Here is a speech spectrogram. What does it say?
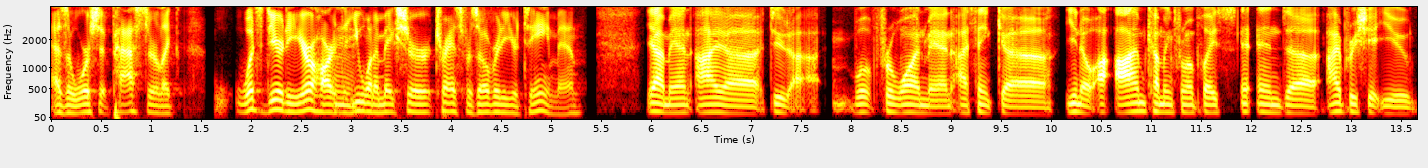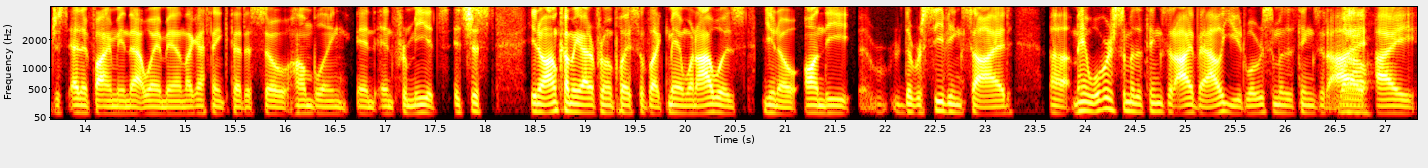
as a worship pastor. Like, what's dear to your heart mm. that you want to make sure transfers over to your team, man? Yeah, man. I, uh, dude, I, well, for one, man, I think, uh, you know, I, am coming from a place, and uh, I appreciate you just edifying me in that way, man. Like, I think that is so humbling, and and for me, it's it's just, you know, I'm coming at it from a place of like, man, when I was, you know, on the uh, the receiving side, uh, man, what were some of the things that I valued? What were some of the things that wow. I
